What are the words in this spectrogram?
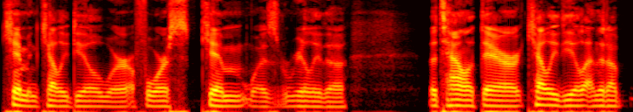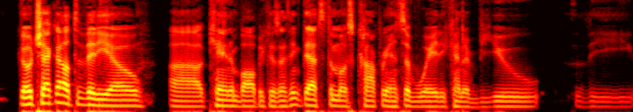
Kim and Kelly Deal were a force. Kim was really the the talent there. Kelly Deal ended up go check out the video uh, Cannonball because I think that's the most comprehensive way to kind of view the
